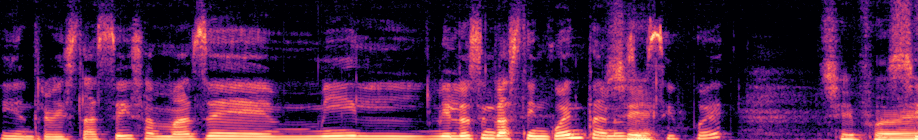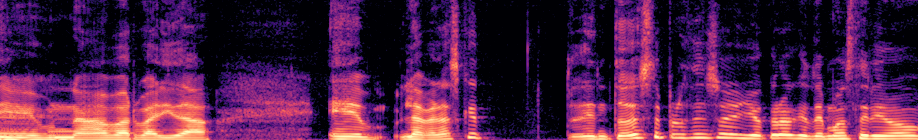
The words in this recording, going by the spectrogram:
Y entrevistasteis a más de mil, 1250, no Sí. sé si fue. Sí, fue... Sí, una barbaridad. Eh, la verdad es que en todo este proceso yo creo que hemos tenido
